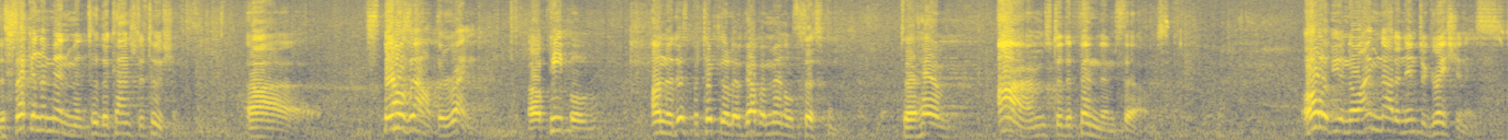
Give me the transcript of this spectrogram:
the Second Amendment to the Constitution uh, spells out the right of people under this particular governmental system to have arms to defend themselves. All of you know I'm not an integrationist.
